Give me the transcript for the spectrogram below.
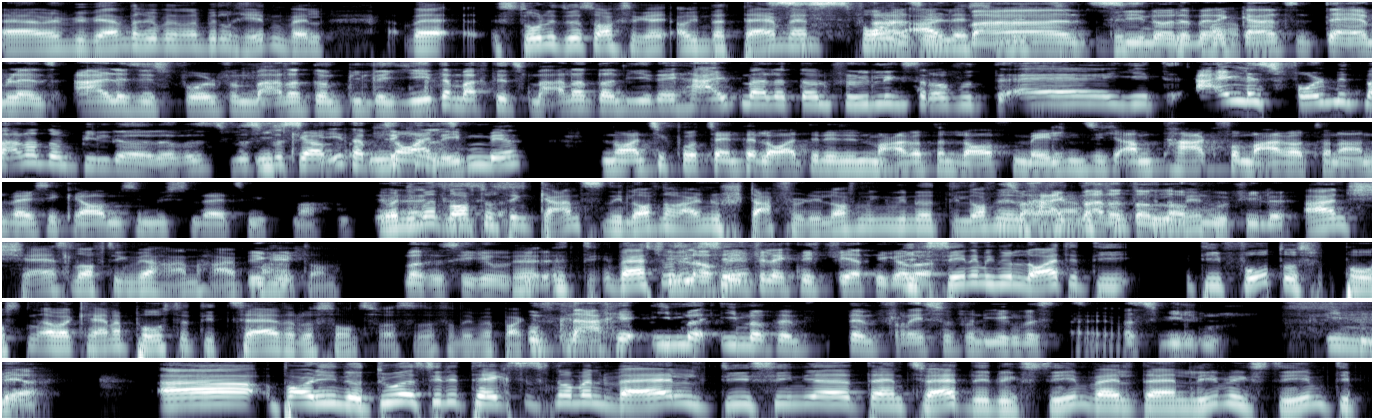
Äh, wir werden darüber dann ein bisschen reden, weil, weil Stoney, du hast auch gesagt, in der Timeline voll Wahnsinn, alles. mit- Wahnsinn, mit- oder mit meine Marathon. ganzen Timelines, alles ist voll von Marathonbilder. Jeder macht jetzt Marathon, jeder Halbmarathon, Frühlingsrauf und äh, jed- alles voll mit Marathonbilder, oder? Was, was, Ich was glaub, geht? Habt ihr kein 90 Leben mehr? 90 Prozent der Leute, die den Marathon laufen, melden sich am Tag vom Marathon an, weil sie glauben, sie müssen da jetzt mitmachen. Ja, aber niemand läuft doch den ganzen, die laufen doch alle nur Staffel, die laufen irgendwie nur, die laufen So nur Halbmarathon laufen nur viele. Ah, ein Scheiß läuft irgendwer an, Halbmarathon. Machen sicher viele. Weißt du, Die was ich laufen sehe? vielleicht nicht fertig, aber. Ich sehe nämlich nur Leute, die die Fotos posten, aber keiner postet die Zeit oder sonst was. Also von dem her Und nachher immer, immer beim, beim Fressen von irgendwas, was Wilden. Immer. Äh, Paulino, du hast dir die Texans genommen, weil die sind ja dein zweitlieblingsteam, weil dein Lieblingsteam, die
